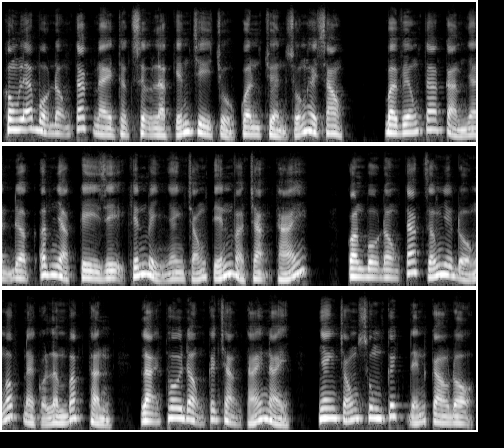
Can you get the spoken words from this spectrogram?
Không lẽ bộ động tác này thực sự là kiếm chi chủ quân chuyển xuống hay sao? Bởi vì ông ta cảm nhận được âm nhạc kỳ dị khiến mình nhanh chóng tiến vào trạng thái. Còn bộ động tác giống như đổ ngốc này của Lâm Bắc Thần lại thôi động cái trạng thái này, nhanh chóng sung kích đến cao độ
